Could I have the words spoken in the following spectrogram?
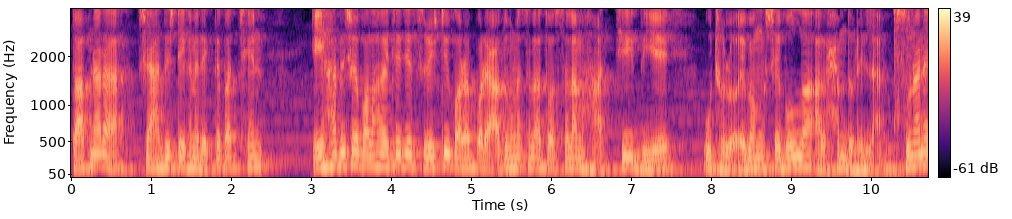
তো আপনারা সে হাদিসটি এখানে দেখতে পাচ্ছেন। এই হাদিসে বলা হয়েছে যে সৃষ্টি করার পরে আদম আল্লাহ সাল্লাতাম হাঁচি দিয়ে উঠল এবং সে বলল, আলহামদুলিল্লাহ। সুনানে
